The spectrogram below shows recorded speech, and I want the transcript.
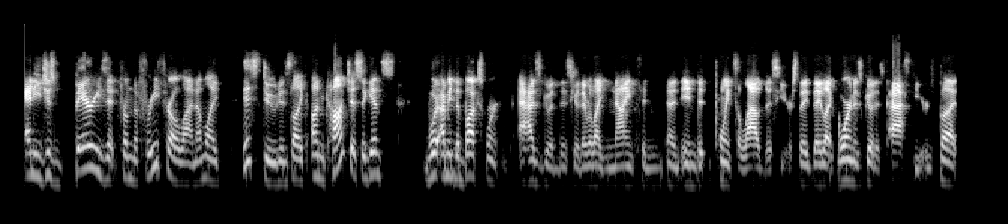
and he just buries it from the free throw line. I'm like this dude is like unconscious against what I mean the Bucks weren't as good this year. They were like ninth in in points allowed this year. So they they like weren't as good as past years, but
